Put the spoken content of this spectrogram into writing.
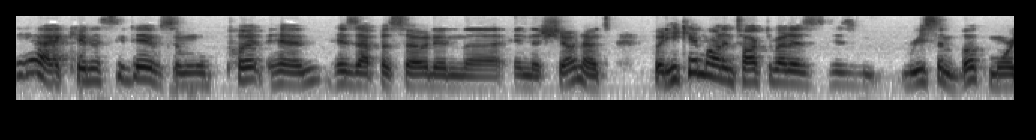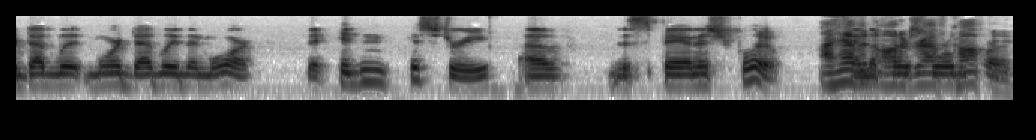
Yeah, Kenneth. Davis, and we'll put him his episode in the in the show notes. But he came on and talked about his his recent book, more deadly more deadly than war, the hidden history of the Spanish flu. I have an autographed copy.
